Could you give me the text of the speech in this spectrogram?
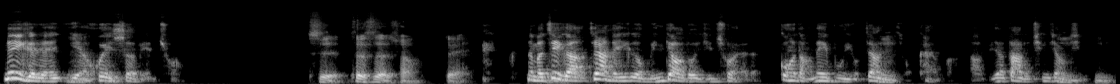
那个人也会赦免川普。是，这是川普。对。那么这个这样的一个民调都已经出来了，共和党内部有这样一种看法、嗯、啊，比较大的倾向性。嗯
